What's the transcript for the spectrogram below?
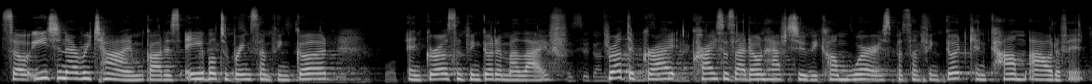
So each and every time, God is able to bring something good and grow something good in my life. Throughout the crisis, I don't have to become worse, but something good can come out of it.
